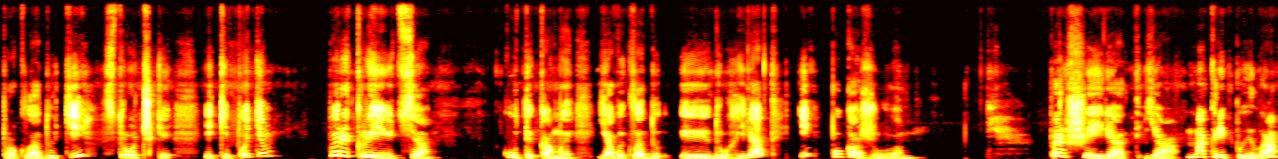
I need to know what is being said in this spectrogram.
прокладу ті строчки, які потім перекриються кутиками. Я викладу е, другий ряд і покажу вам. Перший ряд я накріпила,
